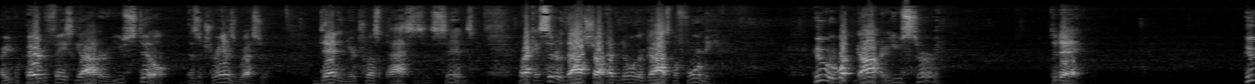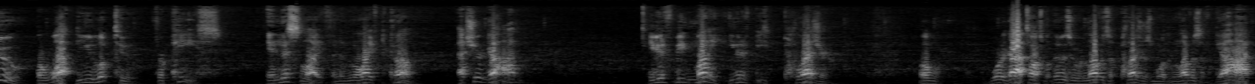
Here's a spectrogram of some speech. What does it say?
Are you prepared to face God, or are you still, as a transgressor, dead in your trespasses and sins. When I consider thou shalt have no other gods before me. Who or what God are you serving today? Who or what do you look to for peace in this life and in the life to come? That's your God. Even if it be money, even if it be pleasure. Well, Word of God talks about those who are lovers of pleasures more than lovers of God.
